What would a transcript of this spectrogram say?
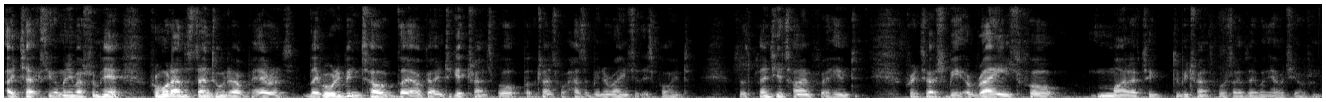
a taxi or minibus from here. From what I understand, talking to our parents, they've already been told they are going to get transport, but the transport hasn't been arranged at this point. So there's plenty of time for him to, for it to actually be arranged for Milo to, to be transported over there with the other children.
